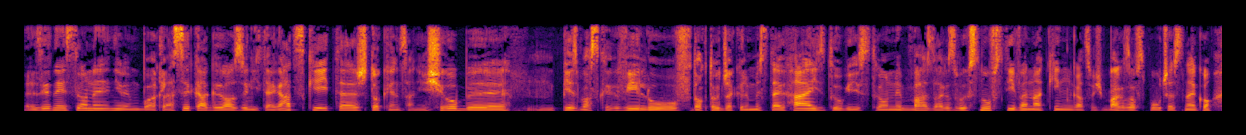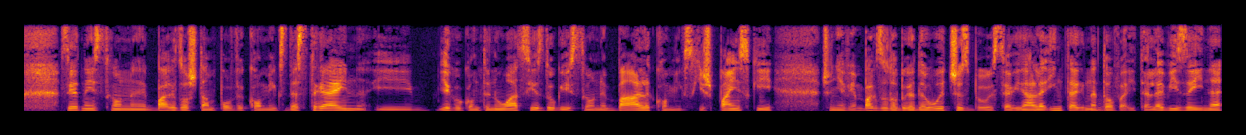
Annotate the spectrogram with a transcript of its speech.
Z jednej strony, nie wiem, była klasyka grozy literackiej też, dokręcanie śruby, Pies Baskervillów, Dr. Jekyll, Mr. Hyde, z drugiej strony Bazar Złych Snów Stephena Kinga, coś bardzo współczesnego. Z jednej strony bardzo sztampowy komiks The Strain i jego kontynuacje, z drugiej strony Bal, komiks hiszpański, czy nie wiem, bardzo dobre The Witches, były seriale internetowe i telewizyjne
